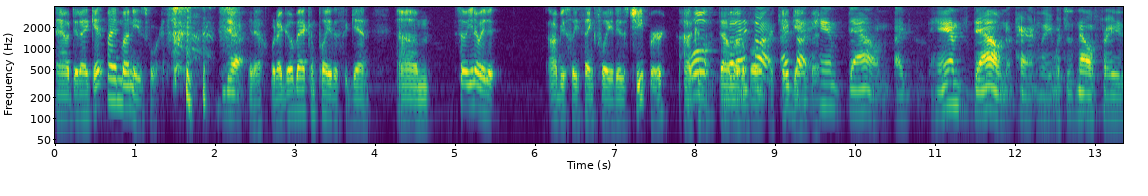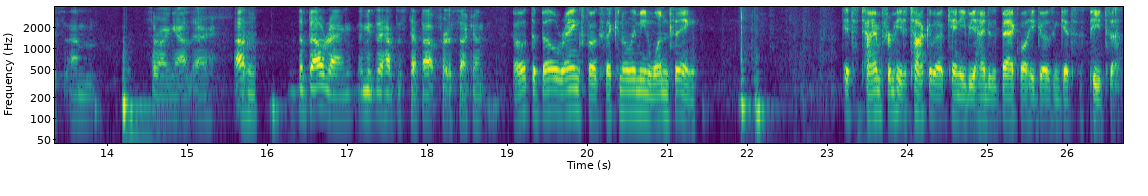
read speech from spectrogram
now, did I get my money's worth? Yeah. you know, would I go back and play this again? Um, so you know, it obviously, thankfully, it is cheaper because Well, it's but I downloadable thought, I arcade game. thought But hands down, I hands down apparently, which is now a phrase I'm throwing out there. Oh, Mm-hmm. the bell rang. That means I have to step out for a second. Oh, the bell rang, folks. That can only mean one thing. It's time for me to talk about Kenny behind his back while he goes and gets his pizza.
